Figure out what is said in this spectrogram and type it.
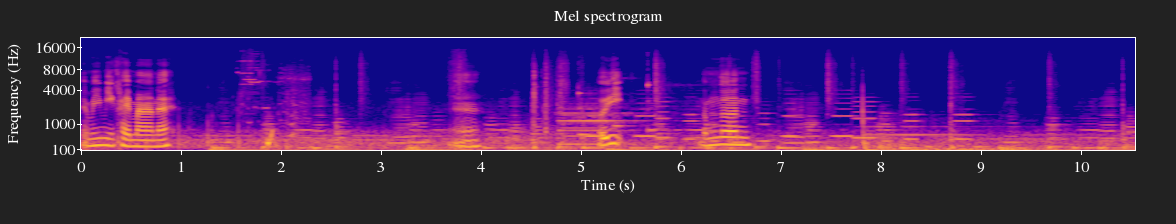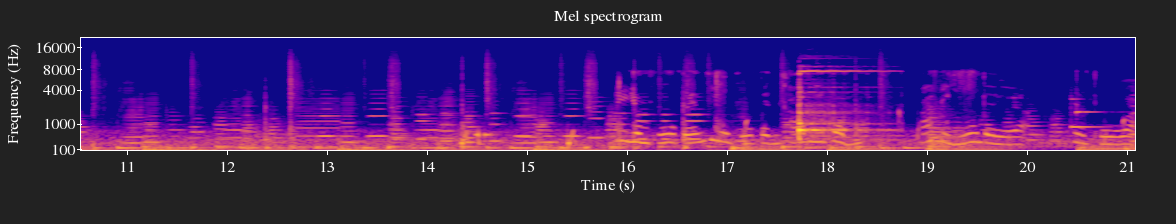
ยังไม่มีใครมานะอ่าเฮ้ย น้ำเงินสีชมพูเป็นสีชมพูเป็นค่าที่ผม ค่าสีม่วงไปเลยอะสีชมพูอะ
